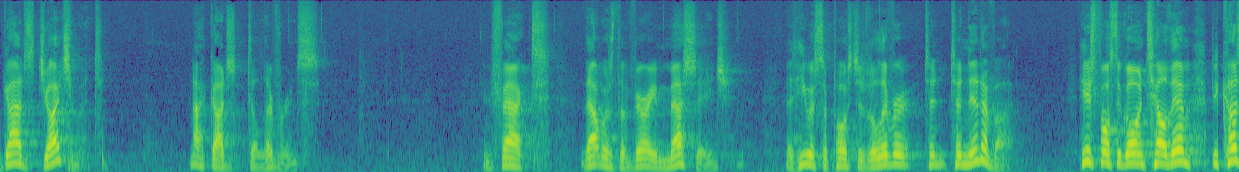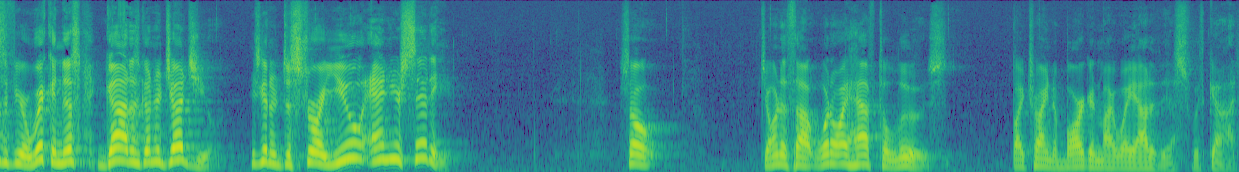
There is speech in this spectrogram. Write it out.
God's judgment, not God's deliverance. In fact, that was the very message that he was supposed to deliver to, to Nineveh. He was supposed to go and tell them, because of your wickedness, God is going to judge you. He's going to destroy you and your city. So Jonah thought, what do I have to lose by trying to bargain my way out of this with God?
